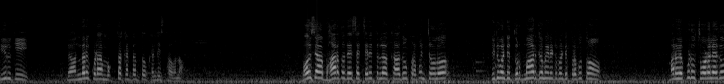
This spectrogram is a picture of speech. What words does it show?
తీరుకి మేమందరం కూడా ముక్త కంఠంతో ఖండిస్తా ఉన్నాం. బహుశా భారతదేశ చరిత్రలో కాదు ప్రపంచంలో ఇటువంటి దుర్మార్గమైనటువంటి ప్రభుత్వం మనం ఎప్పుడూ చూడలేదు.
